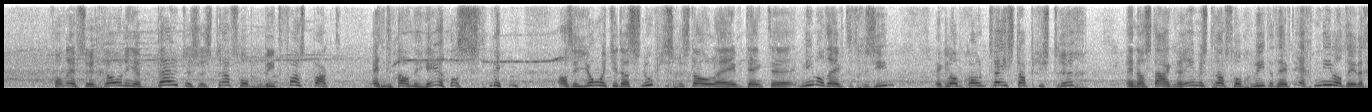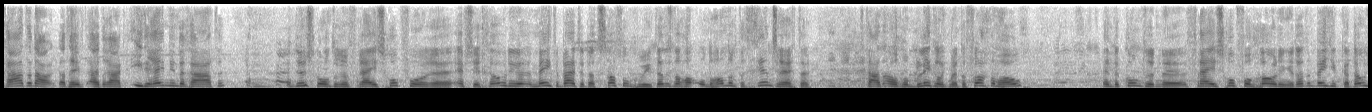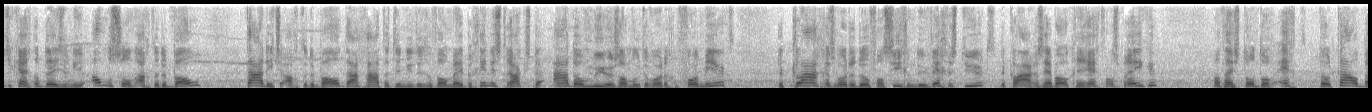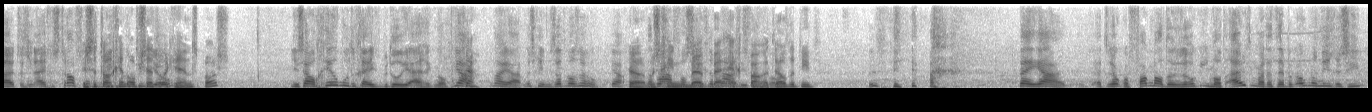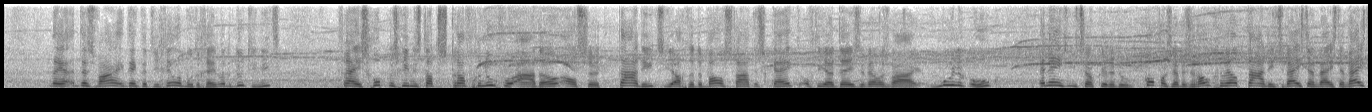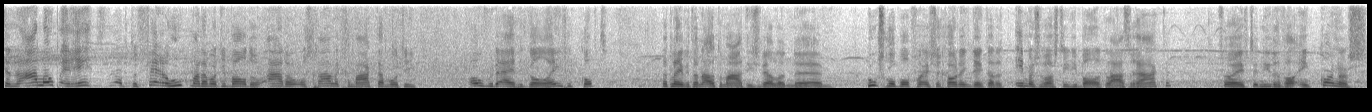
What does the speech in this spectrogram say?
van FC Groningen buiten zijn strafschopgebied vastpakt. En dan heel slim, als een jongetje dat snoepjes gestolen heeft, denkt uh, niemand heeft het gezien. Ik loop gewoon twee stapjes terug. En dan sta ik weer in mijn strafschopgebied. Dat heeft echt niemand in de gaten. Nou, dat heeft uiteraard iedereen in de gaten. En dus komt er een vrije schop voor uh, FC Groningen. Een meter buiten dat strafschopgebied. Dat is nogal onhandig. De grensrechter staat ogenblikkelijk met de vlag omhoog. En er komt een uh, vrije schop voor Groningen. Dat een beetje een cadeautje krijgt op deze manier. Anderson achter de bal. Tadic achter de bal. Daar gaat het in ieder geval mee beginnen straks. De ADO-muur zal moeten worden geformeerd. De klagers worden door Van Siegem nu weggestuurd. De klagers hebben ook geen recht van spreken. Want hij stond toch echt totaal buiten zijn eigen straf. Is het dan geen opzettelijk hens pas? Je zou geel moeten geven, bedoel je eigenlijk nog? Ja, ja. nou ja, misschien is dat wel zo. Ja, ja misschien bij, bij echt vangen telt het niet. ja. Nee, ja, het is ook een vangbal. Er is er ook iemand uit, maar dat heb ik ook nog niet gezien. Nee, ja, het is waar. Ik denk dat hij geel had moeten geven, maar dat doet hij niet. Vrije schop, misschien is dat straf genoeg voor ADO. Als uh, Tadic, die achter de bal staat, eens kijkt of hij uit deze weliswaar moeilijke hoek ineens iets zou kunnen doen. Koppers hebben zich ook geweld. Tadic wijst en wijst en wijst en een aanloop en richt op de verre hoek. Maar dan wordt die bal door ADO onschadelijk gemaakt. Dan wordt hij over de eigen goal heen gekopt. Dat levert dan automatisch wel een uh, hoekschop op voor FC Groningen. Ik denk dat het Immers was die die bal het laatst raakte. Zo heeft in ieder geval in corners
